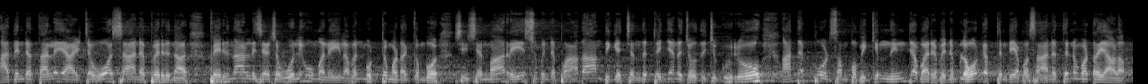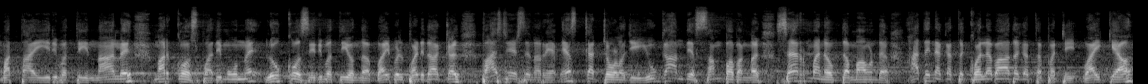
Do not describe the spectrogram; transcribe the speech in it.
അതിന്റെ തലയാഴ്ച ഓശാന പെരുന്നാൾ. പെരുന്നാളിന് ശേഷം ഒലിവുമലയിൽ അവൻ മുട്ടുമടക്കുമ്പോൾ ശിഷ്യന്മാർ യേശുവിന്റെ പാതാന്തിക ചെന്നിട്ട് ഇങ്ങനെ ചോദിച്ചു ഗുരു അതെപ്പോൾ സംഭവിക്കും? നിന്റെ വരവിനും ലോകത്തിന്റെ അവസാനത്തിനും അടയാളം. മത്തായി ഇരുപത്തിനാല് മർക്കോസ് പതിമൂന്ന് ലൂക്കോസ് ഇരുപത്തിയൊന്ന്. ബൈബിൾ പഠിതാക്കൾ പാസ്റ്റേഴ്സിനറിയാം എസ്കറ്റോളജി എസ്കറ്റോളജി യുഗാന്ത്യ സംഭവങ്ങൾ സെർമൻ ഓഫ് ദ മൗണ്ട് അതിനകത്ത് കൊലപാതകത്തെ പറ്റി വായിക്കുക.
